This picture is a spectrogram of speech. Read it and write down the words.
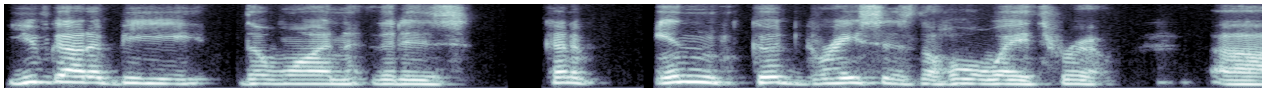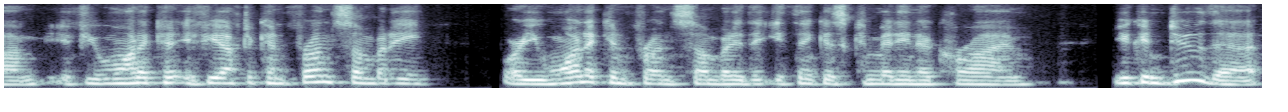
You've got to be the one that is kind of in good graces the whole way through. Um, if you want to, if you have to confront somebody or you want to confront somebody that you think is committing a crime, you can do that,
